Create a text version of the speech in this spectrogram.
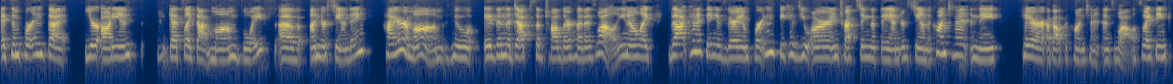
it's important that your audience gets like that mom voice of understanding, hire a mom who is in the depths of toddlerhood as well. You know, like that kind of thing is very important because you are entrusting that they understand the content and they care about the content as well. So I think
